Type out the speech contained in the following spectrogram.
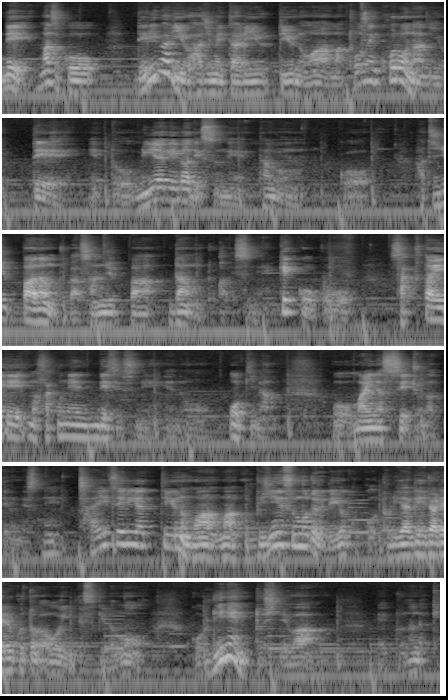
でまずこうデリバリーを始めた理由っていうのは、まあ、当然コロナによって、えっと、売り上げがですね多分こう80%ダウンとか30%ダウンとかですね。結構こう昨体で、まあ、昨年でですね。あの大きなマイナス成長になってるんですね。サイゼリアっていうのは、まあ、こうビジネスモデルでよくこう取り上げられることが多いんですけどもこう理念としては、えっと、なんだっけ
